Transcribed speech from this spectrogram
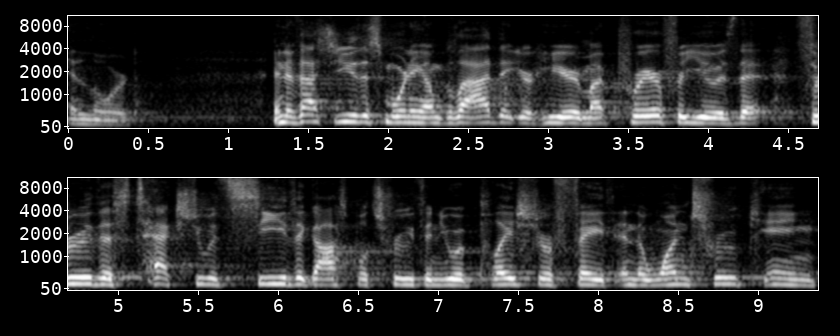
and Lord. And if that's you this morning, I'm glad that you're here. My prayer for you is that through this text, you would see the gospel truth and you would place your faith in the one true King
